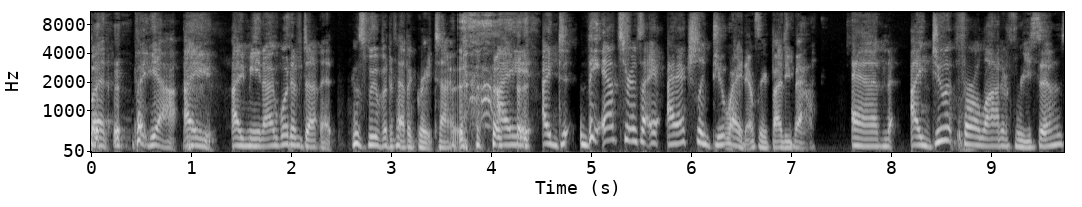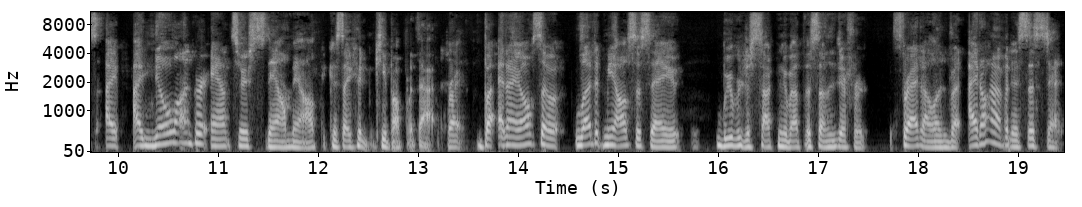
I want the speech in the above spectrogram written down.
But but yeah, I I mean I would have done it because we would have had a great time. I I d- the answer is I I actually do write everybody back. And I do it for a lot of reasons. I, I no longer answer snail mail because I couldn't keep up with that. Right. But, and I also, let me also say, we were just talking about this on a different thread, Elin, but I don't have an assistant.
